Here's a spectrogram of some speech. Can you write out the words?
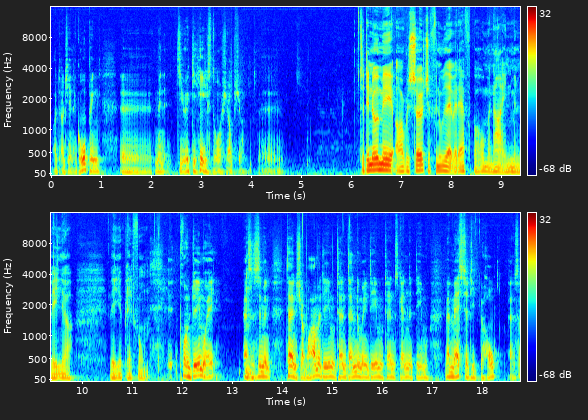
og, og tjener gode penge. Øh, men de er jo ikke de helt store shops jo. Øh, så det er noget med at researche og finde ud af, hvad det er for behov, man har, inden man vælger, vælger platformen. Prøv en demo af. Altså mm. simpelthen, tag en Shoprama-demo, tag en Dandomain-demo, tag en Scannet-demo. Hvad matcher dit behov? Altså,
